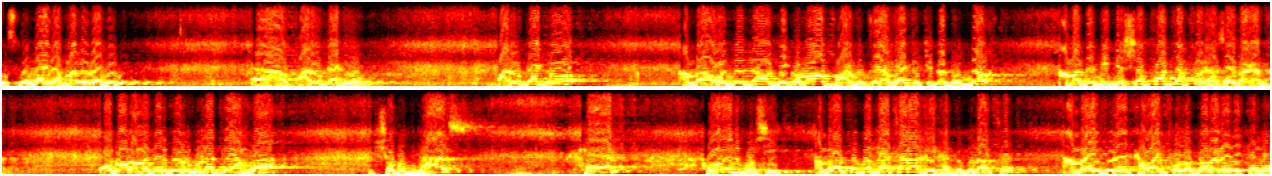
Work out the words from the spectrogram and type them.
বিসমুল্লাহ রহমান রাহিম। ফারুক অ্যাগ্রো ফারুক অ্যাগ্রো আমরা অন্যান্য যে কোনো ফার্মেসে আমরা কিছুটা ভিন্ন। আমাদের নিজস্ব পর্যাপ্ত ঘাসের বাগান। এবং আমাদের গরুগুলোকে আমরা সবুজ ঘাস খ্যার খৈল বুসি আমরা অত্যন্ত ন্যাচারাল যে খাদ্যগুলো আছে, আমরা এগুলো খাওয়াই। কোনো ধরনের এখানে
